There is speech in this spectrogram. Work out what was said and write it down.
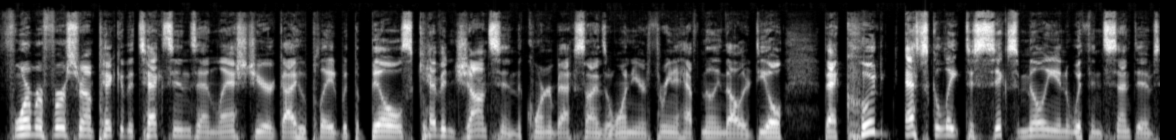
Former first round pick of the Texans and last year, a guy who played with the Bills, Kevin Johnson, the cornerback, signs a one year, $3.5 million deal that could escalate to 6 million with incentives,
